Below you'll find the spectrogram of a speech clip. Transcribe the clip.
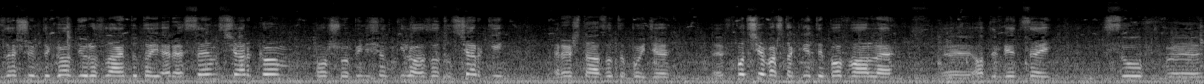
W zeszłym tygodniu rozlałem tutaj RSM z siarką, poszło 50 kg azotu z siarki, reszta azotu pójdzie e, w podsiewacz tak nietypowo, ale e, o tym więcej słów e,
